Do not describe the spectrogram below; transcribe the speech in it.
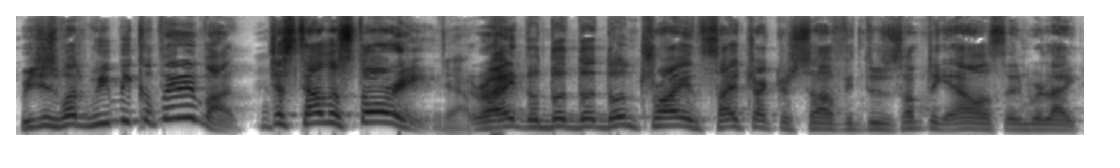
Which is what we've been complaining about. Just tell the story. Yeah. Right. Don't, don't, don't try and sidetrack yourself into something else. And we're like,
